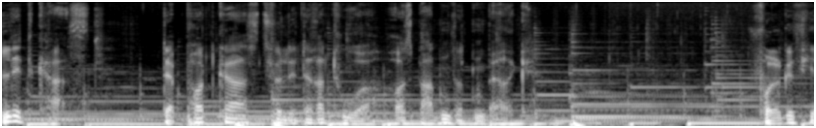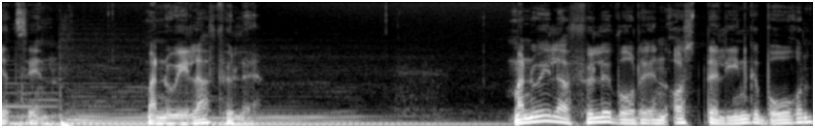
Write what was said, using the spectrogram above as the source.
Litcast, der Podcast für Literatur aus Baden-Württemberg. Folge 14. Manuela Fülle. Manuela Fülle wurde in Ostberlin geboren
